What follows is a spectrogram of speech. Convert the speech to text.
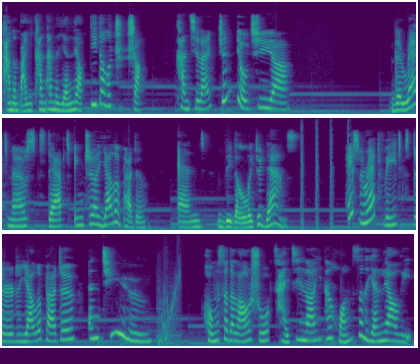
他们把一滩滩的颜料滴到了纸上，看起来真有趣呀。The red mouse stepped into a yellow puddle and did a little dance. His red feet stirred the yellow puddle and two. 红色的老鼠踩进了一滩黄色的颜料里，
